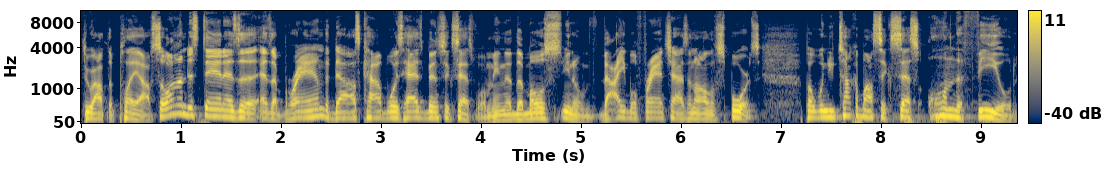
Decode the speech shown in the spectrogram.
throughout the playoffs. So I understand as a as a brand, the Dallas Cowboys has been successful. I mean, they're the most you know valuable franchise in all of sports. But when you talk about success on the field,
